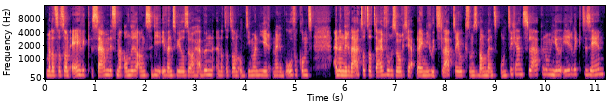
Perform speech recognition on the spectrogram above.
Maar dat dat dan eigenlijk samen is met andere angsten die je eventueel zou hebben en dat dat dan op die manier naar boven komt. En inderdaad, dat dat daarvoor zorgt ja, dat je niet goed slaapt, dat je ook soms bang bent om te gaan slapen, om heel eerlijk te zijn.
